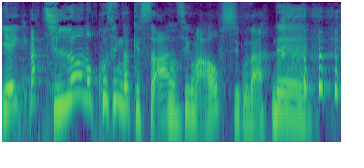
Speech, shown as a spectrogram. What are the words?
얘기 딱 질러놓고 생각했어. 아, 어. 지금 9시구나. 네.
